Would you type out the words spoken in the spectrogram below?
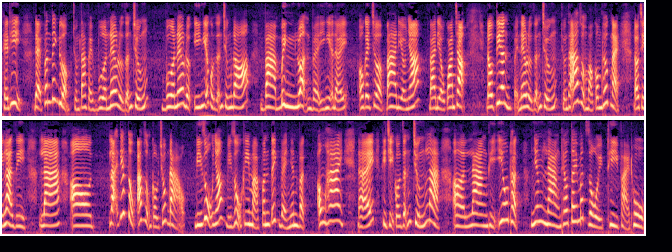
Thế thì để phân tích được chúng ta phải vừa nêu được dẫn chứng vừa nêu được ý nghĩa của dẫn chứng đó và bình luận về ý nghĩa đấy. Ok chưa? Ba điều nhá. Ba điều quan trọng. Đầu tiên phải nêu được dẫn chứng. Chúng ta áp dụng vào công thức này. Đó chính là gì? Là uh, lại tiếp tục áp dụng cấu trúc đảo. Ví dụ nhá. Ví dụ khi mà phân tích về nhân vật ông hai. Đấy thì chị có dẫn chứng là uh, làng thì yêu thật nhưng làng theo tây mất rồi thì phải thù.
